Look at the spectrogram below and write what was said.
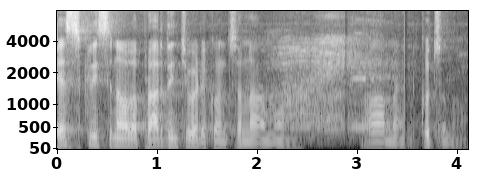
యేసుక్రీస్తు నామములో ప్రార్థించి వేడుకొంచున్నాము. ఆమె కూర్చున్నాము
